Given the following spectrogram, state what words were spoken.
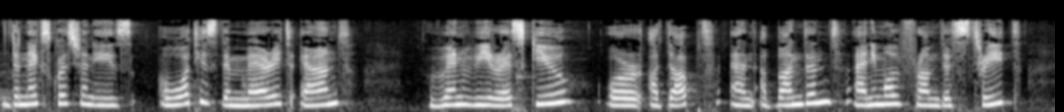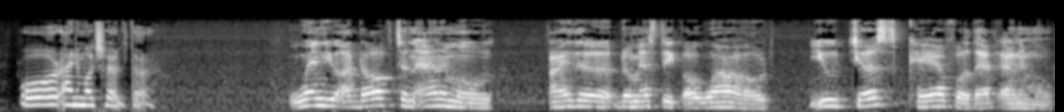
The next question is What is the merit earned when we rescue or adopt an abandoned animal from the street or animal shelter? When you adopt an animal, either domestic or wild, you just care for that animal.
